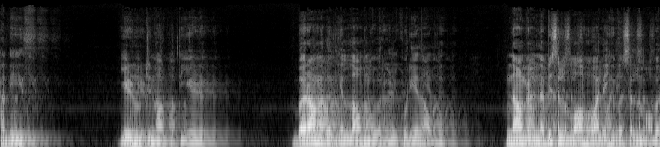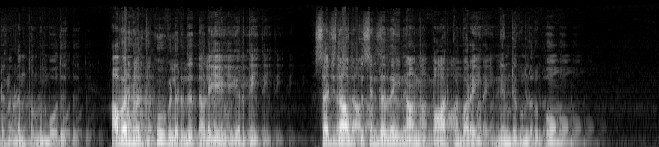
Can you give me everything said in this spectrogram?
ஹதீஸ் எழுநூற்றி நாற்பத்தி ஏழு. பராமரதி அல்லாஹும் அவர்கள் கூறியதாவது நாங்கள் நபி ஸல்லல்லாஹு அலஹி வசல்லம் அவர்களுடன் தொழும்போது அவர்கள் ருக்குவிலிருந்து தலையை உயர்த்தி சஜிதாவுக்கு சென்றதை நாங்கள் பார்க்கும் வரை நின்று கொண்டிருப்போம்.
